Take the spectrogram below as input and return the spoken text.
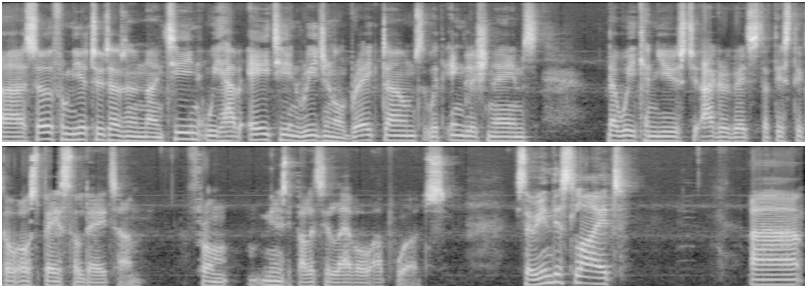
Uh, so from year 2019 we have 18 regional breakdowns with English names that we can use to aggregate statistical or spatial data from municipality level upwards. So in this slide, uh,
